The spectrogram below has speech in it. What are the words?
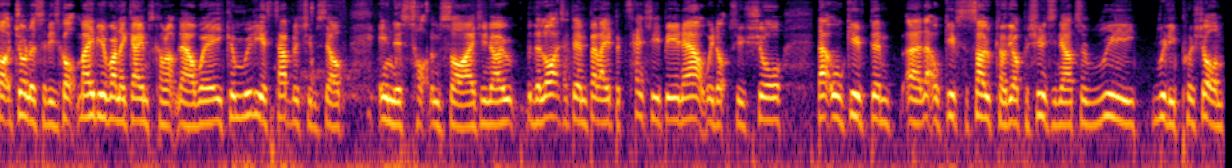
Like John has said, he's got maybe a run of games coming up now where he can really establish himself in this Tottenham side. You know, with the likes of Dembele potentially being out, we're not too sure. That will give them. Uh, that will give Sissoko the opportunity now to really really push on.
